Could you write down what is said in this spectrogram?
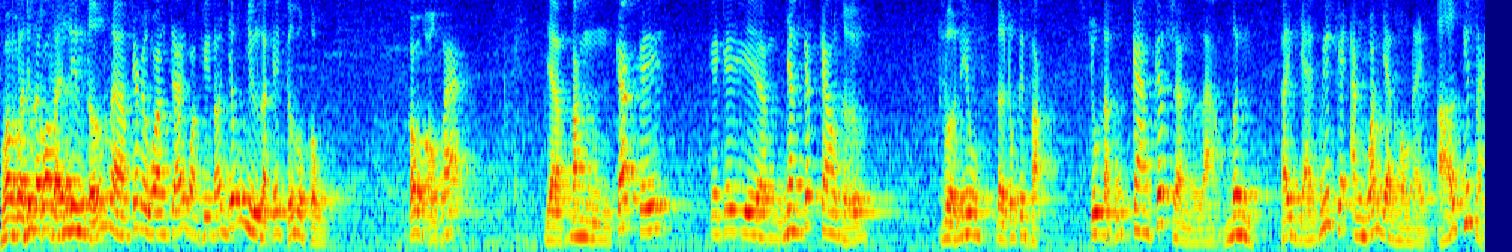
Hoặc là chúng ta có thể liên tưởng là các cái quan trái, quan khiên đó giống như là cái cửa ngục tù có một ổ khóa. Và bằng các cái cái cái ờ, nhân cách cao thượng vừa nêu từ trong kinh Phật, chúng ta cũng cam kết rằng là mình phải giải quyết cái ăn quán giang hồ này ở kiếp này.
